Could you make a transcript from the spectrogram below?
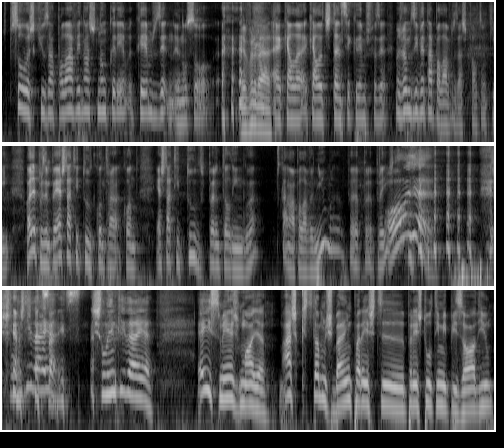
de pessoas que usa a palavra e nós não queremos, queremos dizer, eu não sou É verdade. aquela, aquela distância que queremos fazer. Mas vamos inventar palavras, acho que faltam aqui. Olha, por exemplo, esta atitude contra, contra esta atitude perante a língua, se calhar não há palavra nenhuma para, para, para isto. Olha, excelente ideia. Excelente ideia. É isso mesmo, olha. Acho que estamos bem para este, para este último episódio.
